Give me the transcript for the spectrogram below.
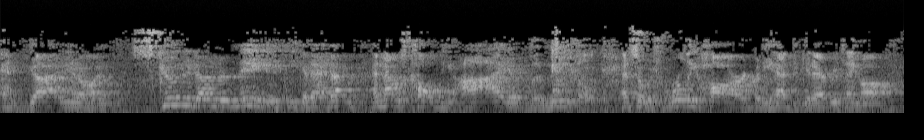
and got, you know, and scooted underneath, he could and that was called the eye of the needle. And so it was really hard, but he had to get everything off.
